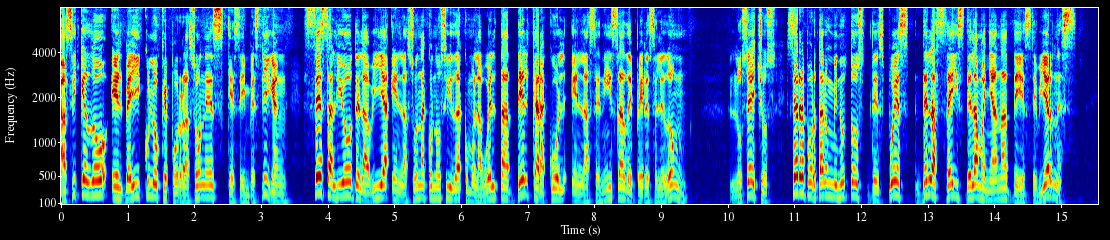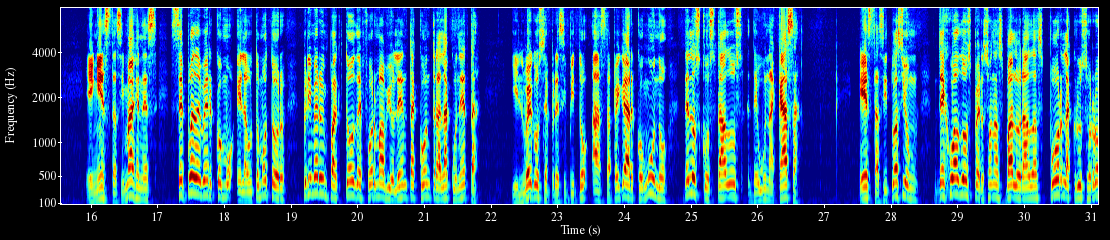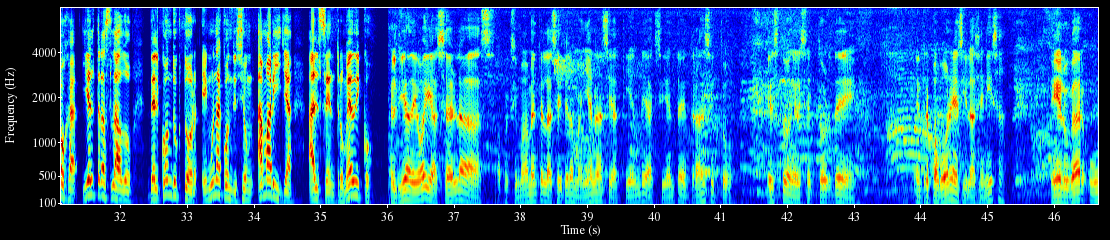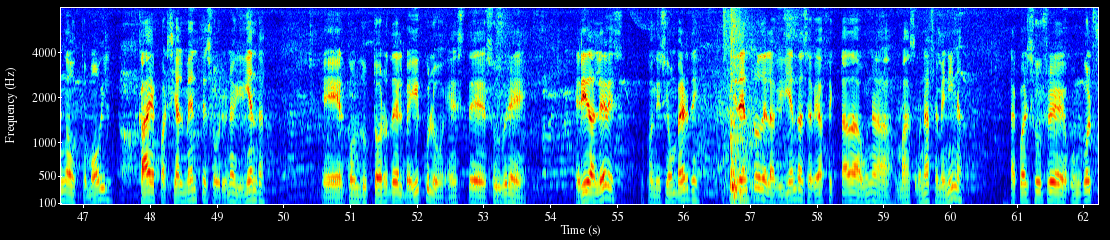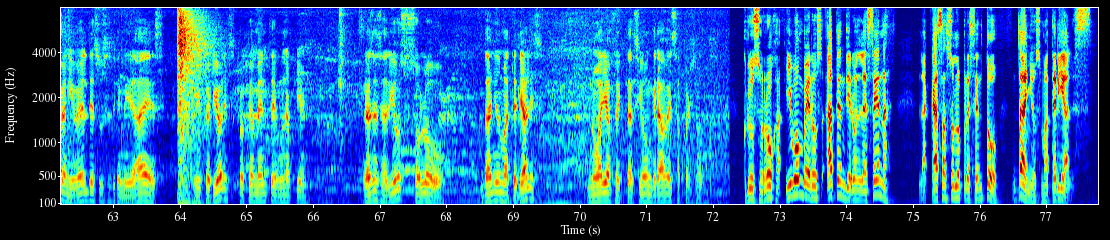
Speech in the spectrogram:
Así quedó el vehículo que por razones que se investigan, se salió de la vía en la zona conocida como la Vuelta del Caracol en la ceniza de Pérez Celedón. Los hechos se reportaron minutos después de las 6 de la mañana de este viernes. En estas imágenes se puede ver cómo el automotor primero impactó de forma violenta contra la cuneta y luego se precipitó hasta pegar con uno de los costados de una casa. Esta situación dejó a dos personas valoradas por la Cruz Roja y el traslado del conductor en una condición amarilla al centro médico. El día de hoy, a ser las aproximadamente las 6 de la mañana, se atiende accidente de tránsito. Esto en el sector de entre Pavones y La Ceniza. En el lugar, un automóvil cae parcialmente sobre una vivienda. El conductor del vehículo este, sufre heridas leves, en condición verde, y dentro de la vivienda se ve afectada una, más, una femenina, la cual sufre un golpe a nivel de sus extremidades inferiores, propiamente en una pierna. Gracias a Dios, solo daños materiales, no hay afectación grave a esa persona. Cruz Roja y bomberos atendieron la escena. La casa solo presentó daños materiales.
